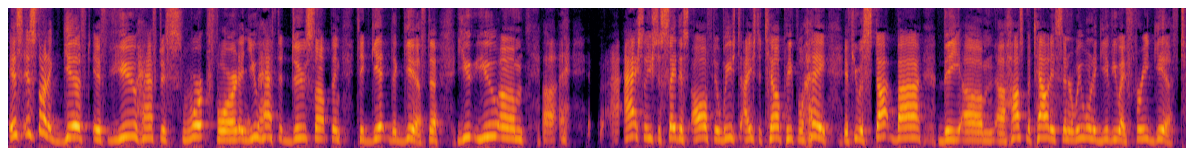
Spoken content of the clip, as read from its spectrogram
It's, it's not a gift if you have to work for it and you have to do something to get the gift. Uh, you, you, um, uh, I actually used to say this often. We used to, I used to tell people, hey, if you would stop by the um, uh, hospitality center, we want to give you a free gift.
